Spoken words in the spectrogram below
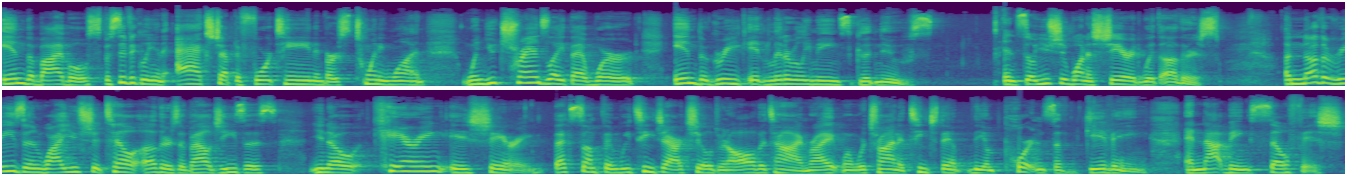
in the Bible, specifically in Acts chapter 14 and verse 21, when you translate that word in the Greek, it literally means good news. And so you should want to share it with others. Another reason why you should tell others about Jesus you know, caring is sharing. That's something we teach our children all the time, right? When we're trying to teach them the importance of giving and not being selfish.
